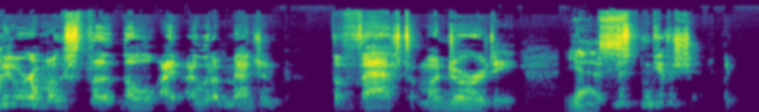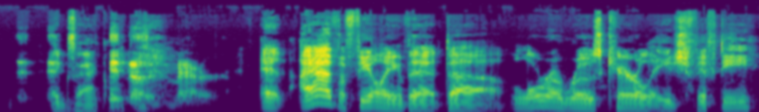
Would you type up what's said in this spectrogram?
we were amongst the the I, I would imagine the vast majority yes, just didn't give a shit. Like, exactly. it doesn't matter. and I have a feeling that uh, Laura Rose Carroll, age fifty,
